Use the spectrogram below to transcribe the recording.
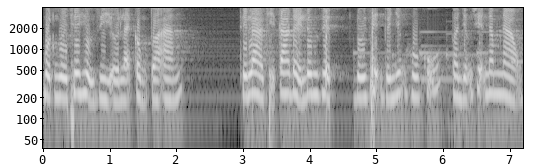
một người chưa hiểu gì ở lại cổng tòa án. Thế là chị ta đẩy Lương Duyệt đối diện với những hố cũ và những chuyện năm nào.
